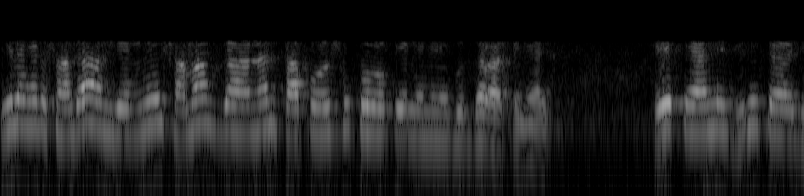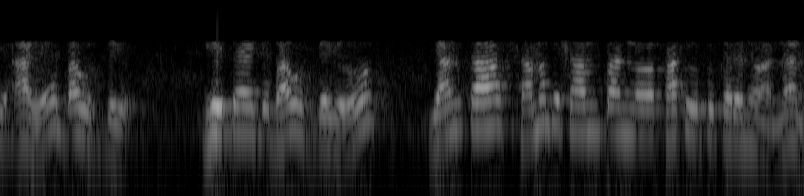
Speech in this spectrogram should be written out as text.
ඊළඟට සඳහන් වෙන්නේ සමග්ගානං තපෝසුකෝ කියන මේ බුද්ධ වචනයයි. ඒ කියන්නේ ජීවිතයේදී අය බෞද්ධයෝ. ජීවිතයේදී බෞද්ධයෝ යන්තා සමග සම්පන්නව කටයුතු කරනවා නම්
